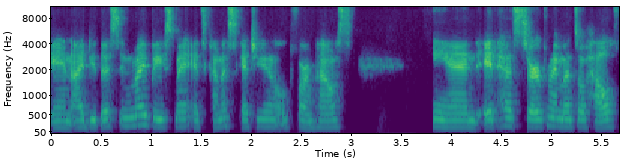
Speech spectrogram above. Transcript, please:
And I do this in my basement. It's kind of sketchy in an old farmhouse. And it has served my mental health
